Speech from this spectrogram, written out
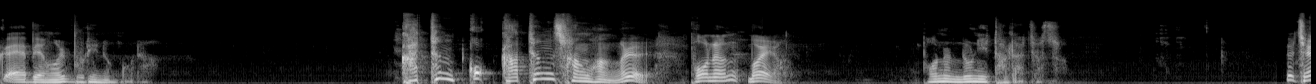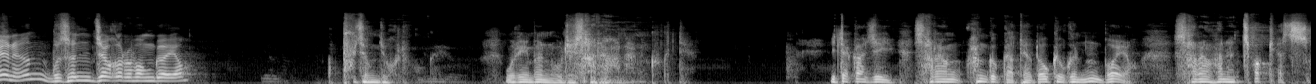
꾀병을 부리는구나. 같은 꼭 같은 상황을 보는 뭐예요? 보는 눈이 달라졌어. 쟤는 무슨 적으로 본 거예요? 부정적으로 본 거예요. 우리는 우리 사랑 안 하는 것 같아요. 이때까지 사랑한 것 같아도 그거는 뭐예요? 사랑하는 척 했어.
